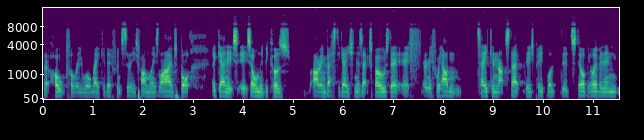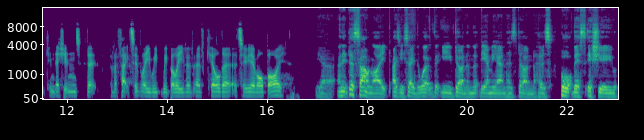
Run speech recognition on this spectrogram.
that hopefully will make a difference to these families' lives. But again, it's it's only because our investigation has exposed it. If and if we hadn't taken that step, these people would still be living in conditions that have effectively, we, we believe, have, have killed a, a two year old boy. Yeah, and it does sound like, as you say, the work that you've done and that the MEN has done has brought this issue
